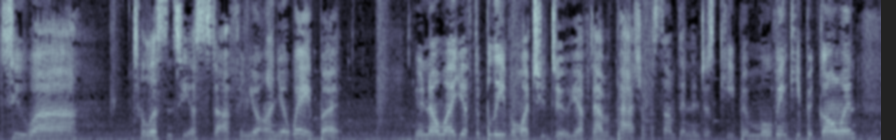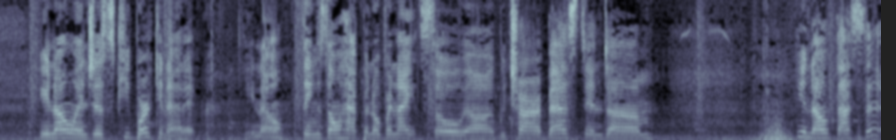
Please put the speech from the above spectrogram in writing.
to uh to listen to your stuff and you're on your way. But you know what? You have to believe in what you do. You have to have a passion for something and just keep it moving keep it going you know and just keep working at it you know things don't happen overnight so uh, we try our best and um, you know that's it.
